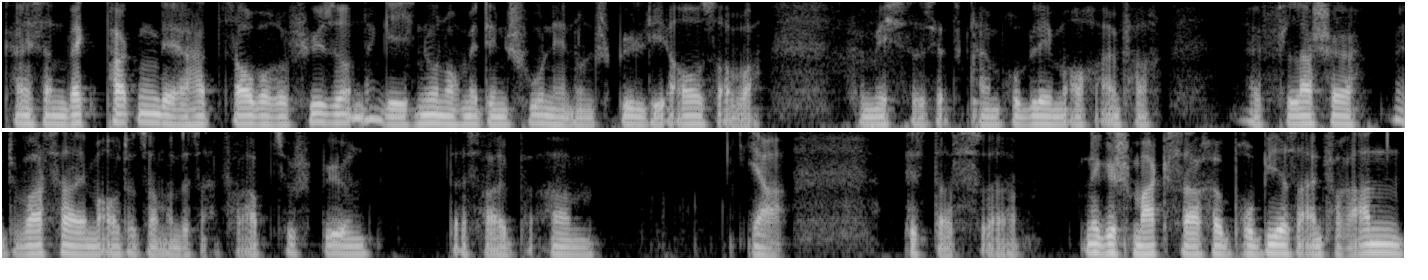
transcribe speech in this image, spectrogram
kann ich dann wegpacken, der hat saubere Füße und dann gehe ich nur noch mit den Schuhen hin und spüle die aus, aber für mich ist das jetzt kein Problem, auch einfach eine Flasche mit Wasser im Auto zu haben und das einfach abzuspülen. Deshalb, ähm, ja, ist das äh, eine Geschmackssache. Probier es einfach an.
